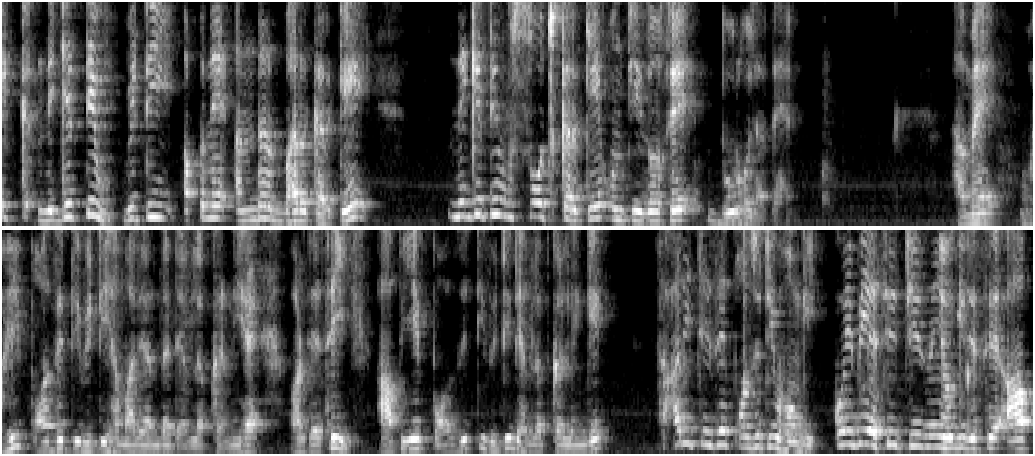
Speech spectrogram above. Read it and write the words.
एक निगेटिविटी अपने अंदर भर करके निगेटिव सोच करके उन चीज़ों से दूर हो जाते हैं। हमें वही पॉजिटिविटी हमारे अंदर डेवलप करनी है, और जैसे ही आप ये पॉजिटिविटी डेवलप कर लेंगे सारी चीज़ें पॉजिटिव होंगी। कोई भी ऐसी चीज़ नहीं होगी जिससे आप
